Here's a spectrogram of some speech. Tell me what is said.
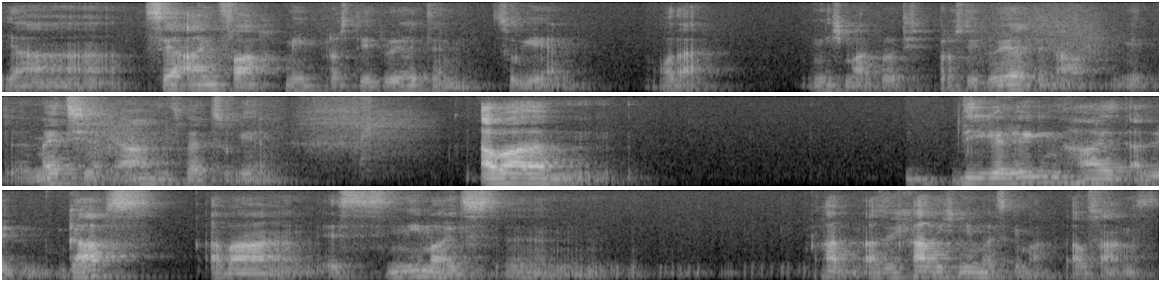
ja sehr einfach mit Prostituierten zu gehen oder nicht mal Prostituierten, auch mit äh, Mädchen ja, ins Bett zu gehen. Aber die Gelegenheit also gab es, aber es niemals, äh, hab, also ich habe ich niemals gemacht aus Angst.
